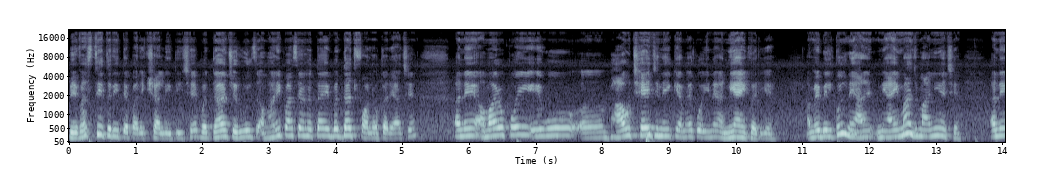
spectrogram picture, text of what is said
વ્યવસ્થિત રીતે પરીક્ષા લીધી છે. બધા જ રૂલ્સ અમારી પાસે હતા, એ બધા જ ફોલો કર્યા છે. અને અમારો કોઈ એવો ભાવ છે જ નહીં કે અમે કોઈને અન્યાય કરીએ. અમે બિલકુલ ન્યાય, ન્યાયમાં જ માનીએ છીએ. અને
